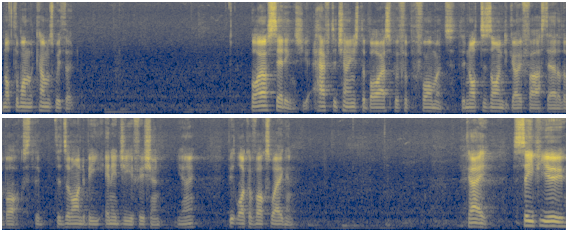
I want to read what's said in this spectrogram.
not the one that comes with it. BIOS settings, you have to change the BIOS for performance. They're not designed to go fast out of the box. They're, they're designed to be energy efficient, you know, a bit like a Volkswagen. Okay, CPU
